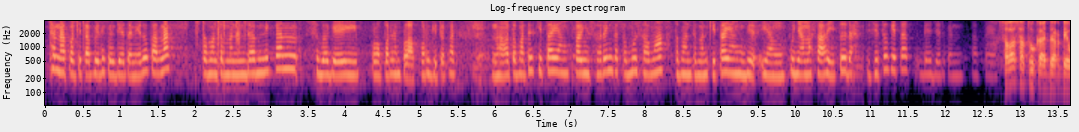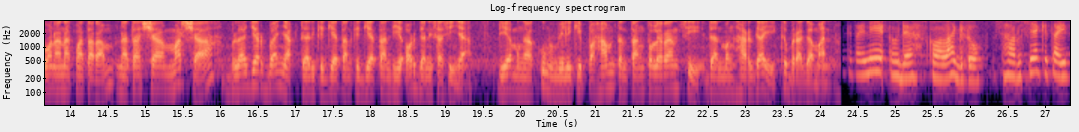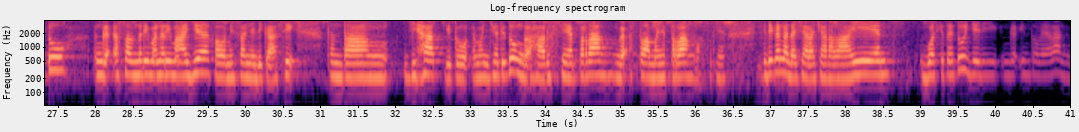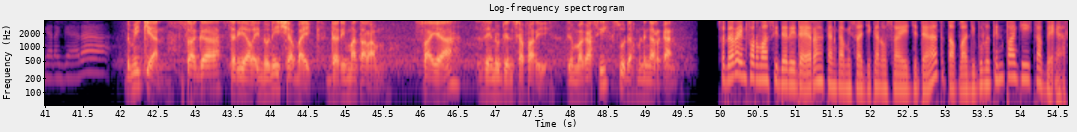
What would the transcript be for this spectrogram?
Kenapa kita pilih kegiatan itu? Karena teman-teman DAM ini kan sebagai pelopor dan pelapor gitu kan. Yeah. Nah, otomatis kita yang paling sering ketemu sama teman-teman kita yang yang punya masalah itu dah. Di situ kita diajarkan apa ya? Salah satu kader Dewan Anak Mataram, Natasha Marsha, belajar banyak dari kegiatan-kegiatan di organisasinya. Dia mengaku memiliki paham tentang toleransi dan menghargai keberagaman. Kita ini udah sekolah gitu. Seharusnya kita itu nggak asal nerima-nerima aja kalau misalnya dikasih tentang jihad gitu. Emang jihad itu nggak harusnya perang, nggak selamanya perang maksudnya. Jadi kan ada cara-cara lain buat kita itu jadi nggak intoleran gara-gara. Demikian saga serial Indonesia Baik dari Mataram. Saya Zainuddin Syafari. Terima kasih sudah mendengarkan. Saudara informasi dari daerah akan kami sajikan usai jeda. Tetaplah di Buletin Pagi KBR.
